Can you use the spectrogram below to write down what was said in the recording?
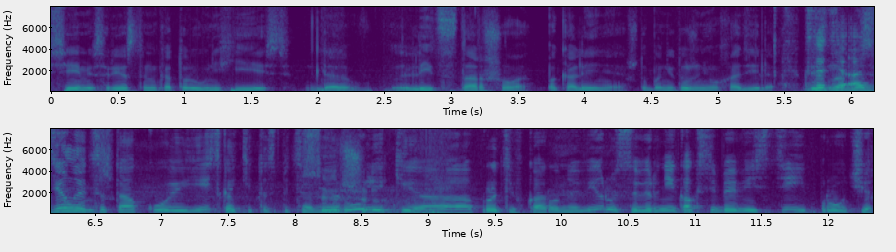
всеми средствами, которые у них есть для лиц старшего поколения, чтобы они тоже не уходили. Кстати, а делается такое? Есть какие-то специальные Соверш... ролики а, против коронавируса, вернее, как себя вести и прочее,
